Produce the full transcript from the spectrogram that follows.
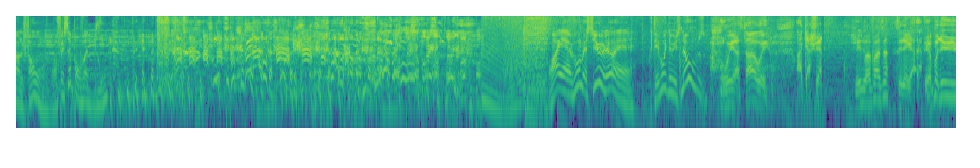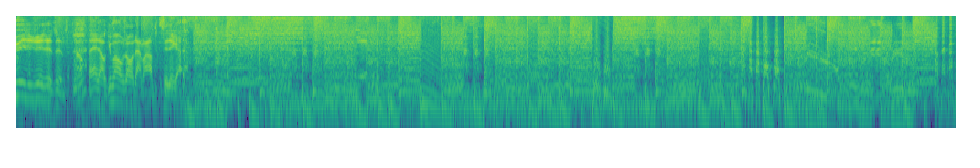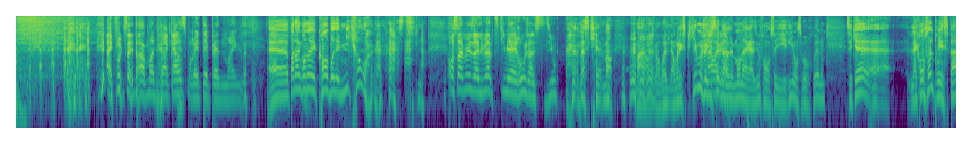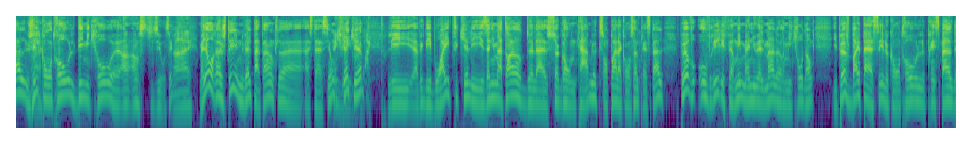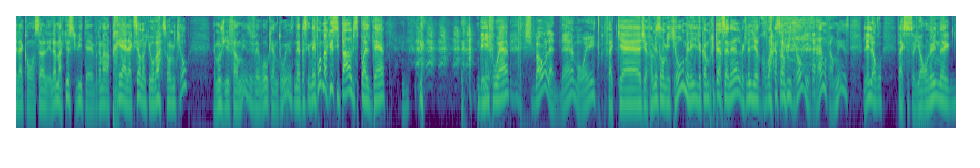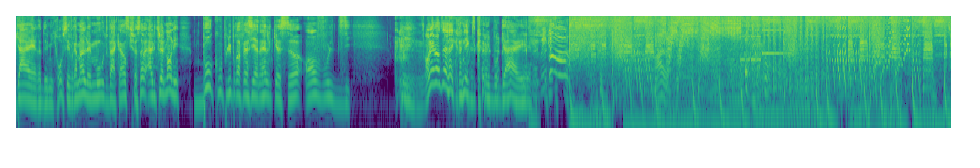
Dans le fond, on fait ça pour votre bien. Ouais, euh, vous, monsieur, là, euh, écoutez-vous deux snooze? Oui, à ça, oui. En cachette. Je dois faire ça, c'est légal. Il n'y a pas de huile, Non? Hein, donc, ils mangent genre de la merde, c'est légal. Il faut que tu sois en mode vacances pour être épais de même. Euh, pendant qu'on a un combat de micro. on s'amuse à allumer la petite lumière rouge dans le studio. Parce que, bon, on va, on va l'expliquer. Moi, j'ai Ah eu ça quand non. le monde à la radio font ça, ils rient, on sait pas pourquoi. C'est que euh, la console principale, j'ai le contrôle des micros euh, en, en studio. tu sais. Mais là, on a rajouté une nouvelle patente là, à, à station Avec qui fait que, les, avec des boîtes, que les animateurs de la seconde table, là, qui sont pas à la console principale, peuvent ouvrir et fermer manuellement leur micro. Donc, ils peuvent bypasser le contrôle principal de la console. Et là, Marcus, lui, était vraiment prêt à l'action, donc il a ouvert son micro. Mais moi, je l'ai fermé. J'ai fait, wow, calme-toi. Parce que des fois, Marcus, il parle, puis c'est pas le temps. des fois. Je suis bon là-dedans, moi. Fait que euh, j'ai fermé son micro, mais là, il l'a comme pris personnel. Fait que là, il a rouvert son micro. Il dit, non, ferme-les. Là, il rou- Fait que c'est ça. On a une guerre de micros. C'est vraiment le mot de vacances qui fait ça. Habituellement, on est beaucoup plus professionnel que ça. On vous le dit. on est rendu à la chronique du comic book guy.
